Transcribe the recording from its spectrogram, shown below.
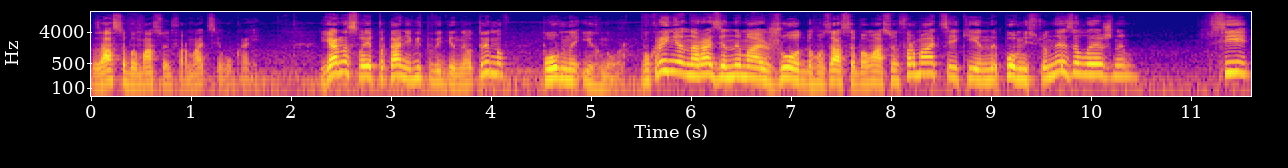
засоби масової інформації в Україні? Я на своє питання відповіді не отримав. Повний ігнор в Україні наразі немає жодного засобу масової інформації, який є повністю незалежним. Всі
